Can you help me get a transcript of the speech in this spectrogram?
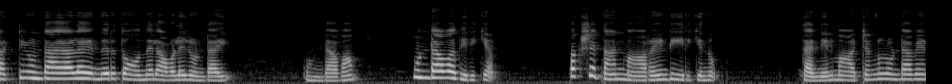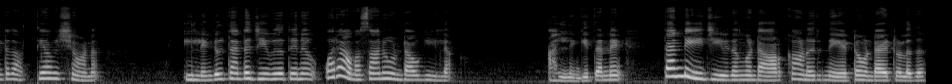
കട്ടി ഉണ്ടായാലേ എന്നൊരു തോന്നൽ അവളിലുണ്ടായി. ഉണ്ടാവാം ഉണ്ടാവാതിരിക്കാം. പക്ഷെ താൻ മാറേണ്ടിയിരിക്കുന്നു. തന്നിൽ മാറ്റങ്ങൾ ഉണ്ടാവേണ്ടത് അത്യാവശ്യമാണ്. ഇല്ലെങ്കിൽ തന്റെ ജീവിതത്തിന് ഒരവസാനം ഉണ്ടാവുകയില്ല. അല്ലെങ്കിൽ തന്നെ തന്റെ ഈ ജീവിതം കൊണ്ട് ആർക്കാണ് ഒരു നേട്ടം ഉണ്ടായിട്ടുള്ളത്?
